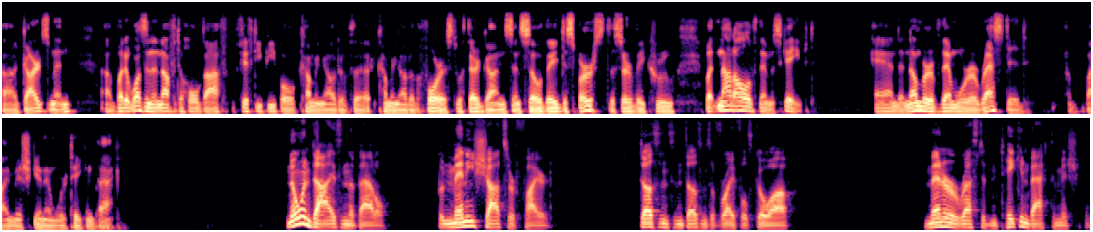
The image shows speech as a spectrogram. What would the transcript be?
uh, guardsmen. Uh, but it wasn't enough to hold off 50 people coming out of the coming out of the forest with their guns, and so they dispersed the survey crew. But not all of them escaped, and a number of them were arrested by Michigan and were taken back. No one dies in the battle, but many shots are fired. Dozens and dozens of rifles go off. Men are arrested and taken back to Michigan.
